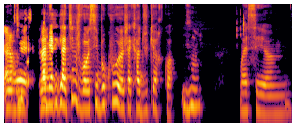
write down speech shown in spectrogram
Alors, Ouais, l'Amérique latine, je vois aussi beaucoup, heu, chakra du cœur, quoi. Mhm. Ouais, c'est, hem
